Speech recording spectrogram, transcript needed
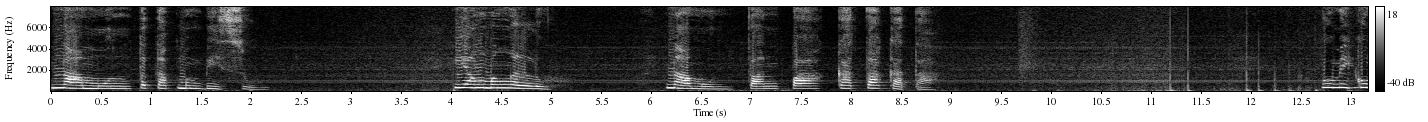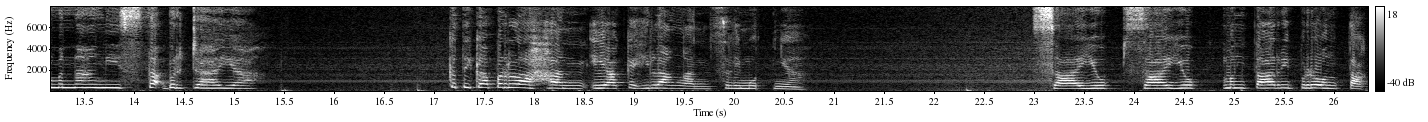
namun tetap membisu yang mengeluh, namun tanpa kata-kata. Bumiku menangis tak berdaya ketika perlahan ia kehilangan selimutnya. Sayup-sayup mentari berontak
